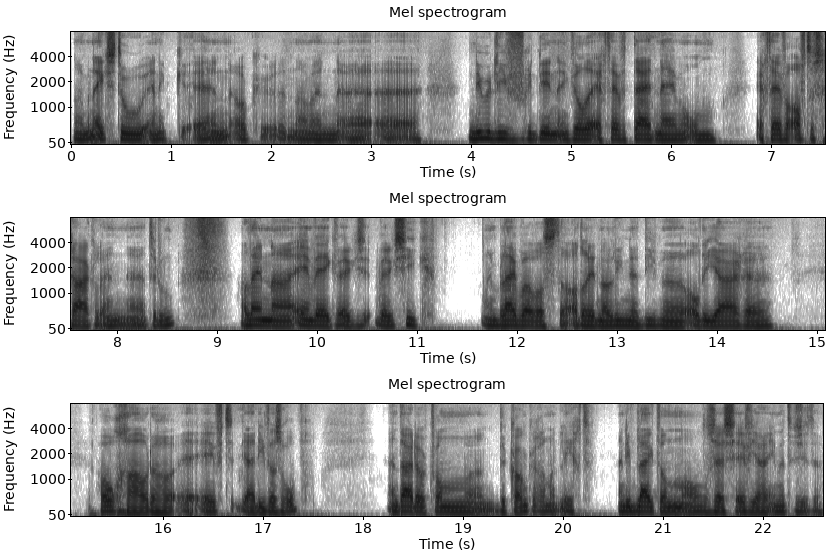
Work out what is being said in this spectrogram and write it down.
naar mijn ex toe. En, ik, en ook eh, naar mijn eh, eh, nieuwe lieve vriendin. Ik wilde echt even tijd nemen om echt even af te schakelen en eh, te doen. Alleen na één week werd ik, werd ik ziek. En blijkbaar was de adrenaline die me al die jaren hoog gehouden ho- heeft, ja, die was op. En daardoor kwam eh, de kanker aan het licht. En die blijkt dan al zes, zeven jaar in me te zitten.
